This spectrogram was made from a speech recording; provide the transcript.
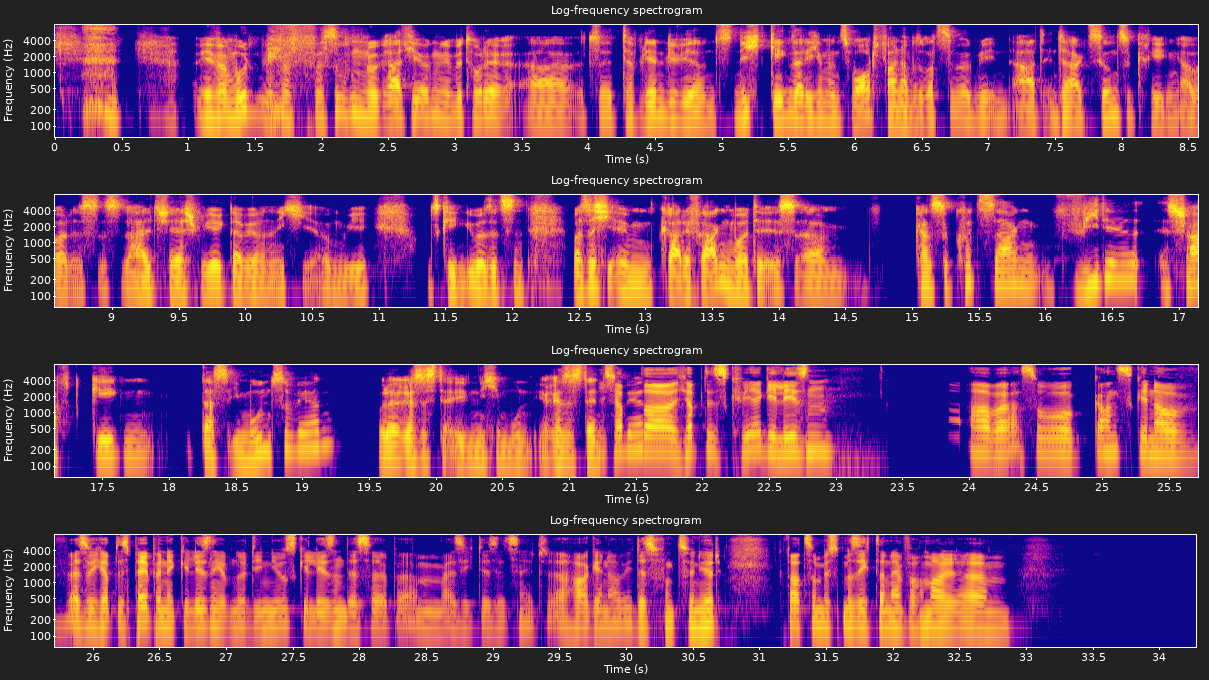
wir vermuten, wir versuchen nur gerade hier irgendeine Methode äh, zu etablieren, wie wir uns nicht gegenseitig immer ins Wort fallen, aber trotzdem irgendwie eine Art Interaktion zu kriegen. Aber das ist halt sehr schwierig, da wir nicht irgendwie uns gegenüber sitzen. Was ich eben gerade fragen wollte, ist, ähm, kannst du kurz sagen, wie der es schafft, gegen das immun zu werden? Oder resistent, nicht immun, resistent ich zu werden? Da, ich habe das quer gelesen aber so ganz genau, also ich habe das Paper nicht gelesen, ich habe nur die News gelesen, deshalb ähm, weiß ich das jetzt nicht äh, haargenau, wie das funktioniert. Dazu müsste man sich dann einfach mal ähm,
